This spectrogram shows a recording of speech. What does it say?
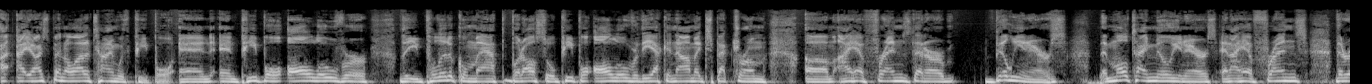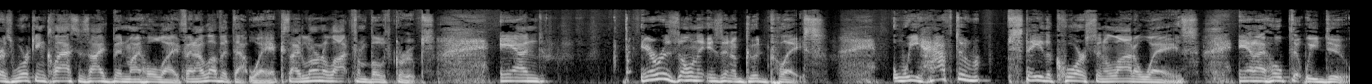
I, I, spend a lot of time with people and, and people all over the political map, but also people all over the economic spectrum. Um, I have friends that are billionaires, and multimillionaires, and I have friends that are as working class as I've been my whole life. And I love it that way because I learn a lot from both groups. And Arizona is in a good place. We have to stay the course in a lot of ways. And I hope that we do.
